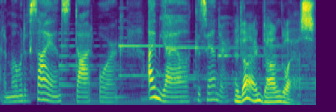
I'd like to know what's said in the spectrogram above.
at a momentofscience.org. I'm Yael Ksander. And I'm Don Glass.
